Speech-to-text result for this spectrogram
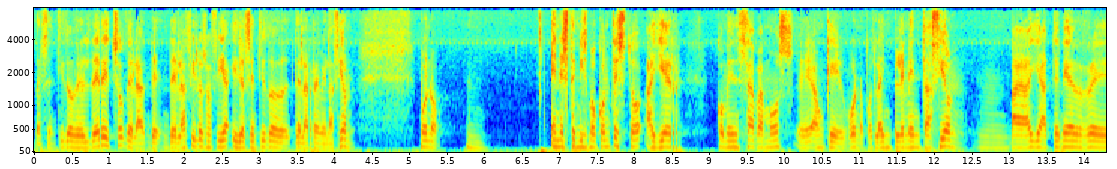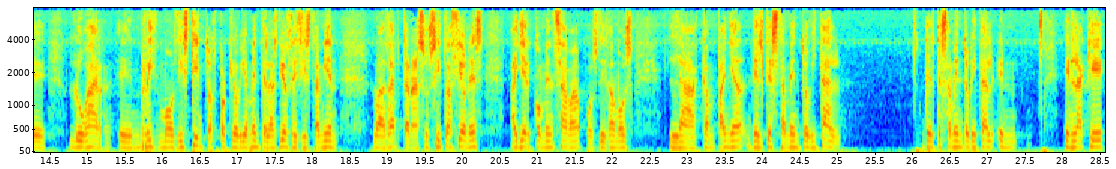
del sentido del derecho, de la, de, la filosofía y del sentido de, de la revelación. Bueno, mm, en este mismo contexto, ayer comenzábamos, eh, aunque bueno, pues la implementación mm, vaya a tener eh, lugar en ritmos distintos, porque obviamente las diócesis también lo adaptan a sus situaciones. Ayer comenzaba, pues digamos, la campaña del testamento vital, del testamento vital en, en la que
